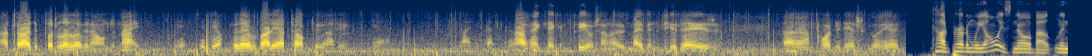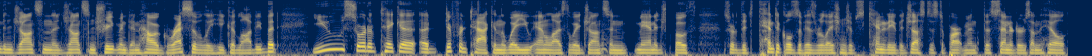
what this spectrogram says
I tried to put a little of it on tonight. Yeah, did you? With everybody I talked to out here. Yeah. I think that's good. I think they can feel some of it maybe in a few days about how important it is go ahead. Todd Purdum, we always know about Lyndon Johnson, the Johnson treatment, and how aggressively he could lobby, but You sort of take a, a different tack in the way you analyze the way Johnson managed both sort of the tentacles of his relationships, Kennedy, the Justice Department, the senators on the Hill,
